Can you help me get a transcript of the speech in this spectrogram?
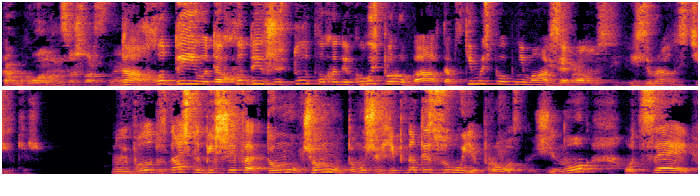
Там Конан со Шварценеггером. Да, ходив, отак, ходив щось тут, походив, когось порубав, там, з кимось пообнімався. І зібрали стільки. І зібрали стільки ж. Ну і було б значно більший ефект. Тому чому? Тому що гіпнотизує просто жінок оцей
